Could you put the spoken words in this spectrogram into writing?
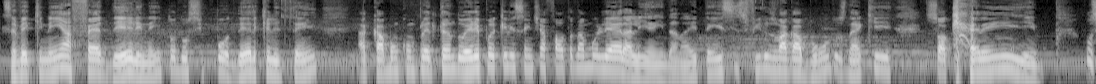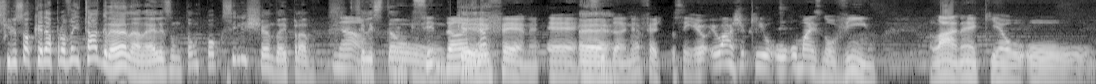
Você vê que nem a fé dele, nem todo esse poder que ele tem acabam completando ele porque ele sente a falta da mulher ali ainda, né? E tem esses filhos vagabundos, né, que só querem os filhos só querem aproveitar a grana, né? Eles não estão um pouco se lixando aí pra. Não, Se eles estão Se dane a fé, né? É, É. se dane a fé. Tipo assim, eu, eu acho que o, o mais novinho lá, né, que é o, o,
